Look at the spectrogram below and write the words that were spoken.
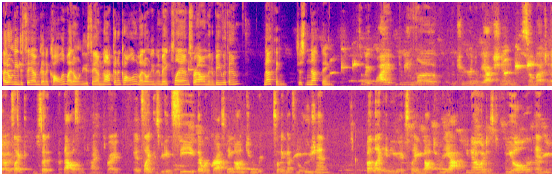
I don't need to say I'm going to call him. I don't need to say I'm not going to call him. I don't need to make plans for how I'm going to be with him. Nothing. Just nothing. So wait, why do we love the trigger and the reaction so much? I know it's like you've said it a thousand times, right? It's like because we can see that we're grasping onto something that's an illusion, but like, and you explain not to react, you know, and just feel, and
